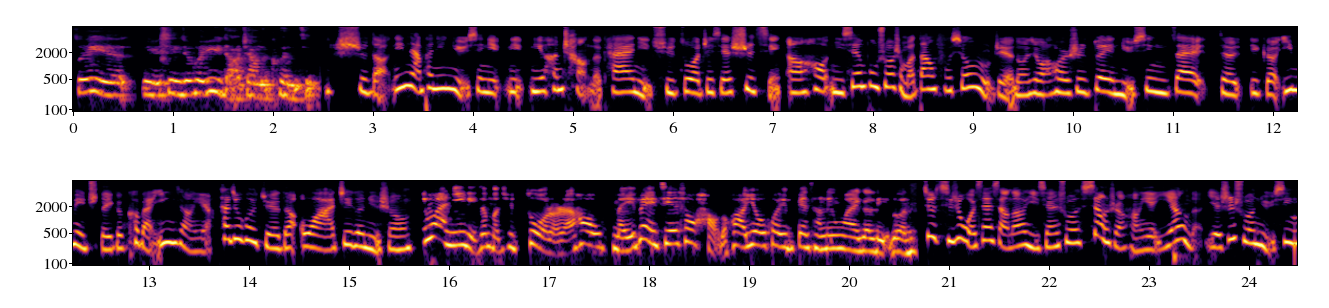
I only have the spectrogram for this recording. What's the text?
所以女性就会遇到这样的困境。是的，你哪怕你女性，你你你很敞得开，你去做这些事情，然后你先不说什么荡妇羞辱这些东西吧，或者是对女性在的一个 image 的一个刻板印象也好，他就会觉得哇，这个女生，万一你这么去做了，然后没被接受好的话，又会变成另外一个理论。就其实我现在想到以前说相声行业一样的，也是说女性。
